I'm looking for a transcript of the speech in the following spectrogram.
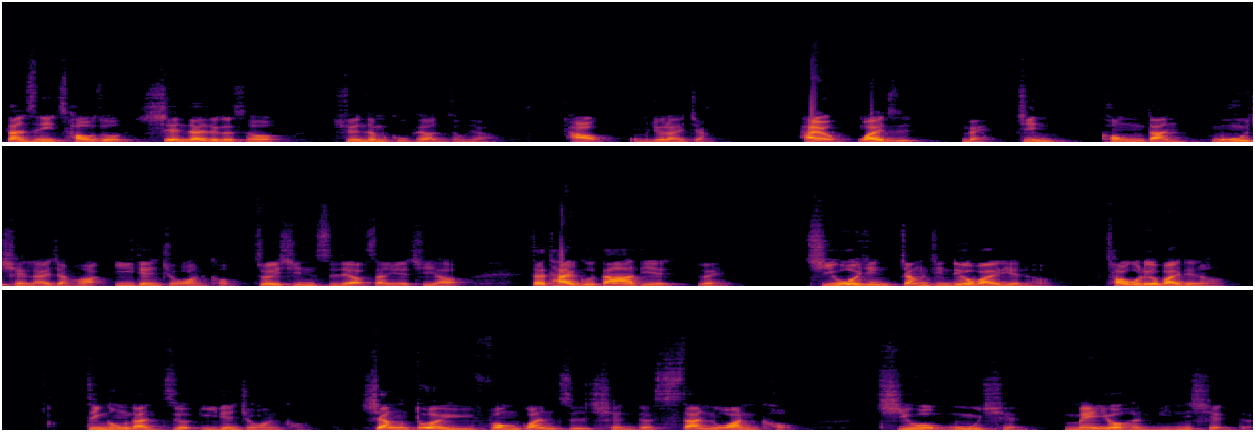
但是你操作现在这个时候选什么股票很重要。好，我们就来讲。还有外资对进空单，目前来讲的话，一点九万口。最新资料，三月七号，在台股大跌，对，期货已经将近六百点了，超过六百点了。净空单只有一点九万口，相对于封关之前的三万口，期货目前没有很明显的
